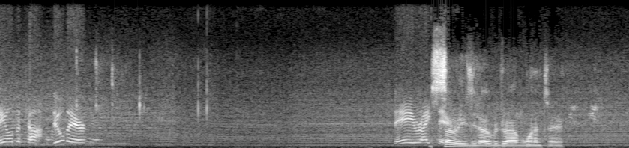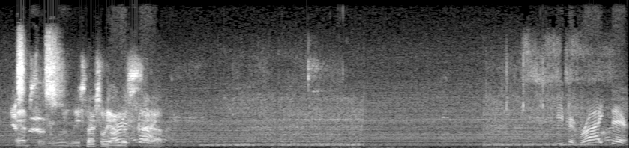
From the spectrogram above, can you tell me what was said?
Stay on the top. Still there. Stay right It's there. so easy to overdrive one and two. Yes. Absolutely. Especially on this inside. setup. Keep it right there.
